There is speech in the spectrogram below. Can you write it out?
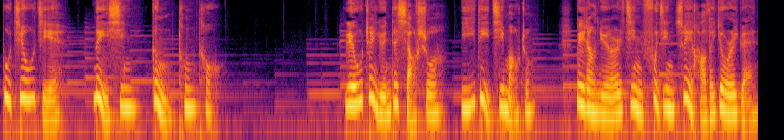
不纠结，内心更通透。刘震云的小说《一地鸡毛》中，为让女儿进附近最好的幼儿园，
